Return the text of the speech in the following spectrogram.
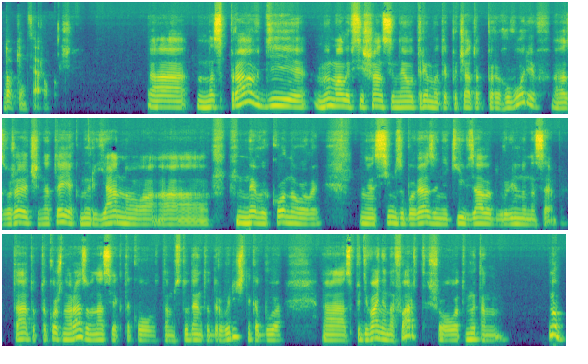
до кінця року. А, Насправді ми мали всі шанси не отримати початок переговорів, зважаючи на те, як ми р'яно а, не виконували е, сім зобов'язань, які взяли добровільно на себе. Та? Тобто кожного разу у нас, як такого там студента-другорічника, було а, сподівання на фарт, що от ми там ну,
